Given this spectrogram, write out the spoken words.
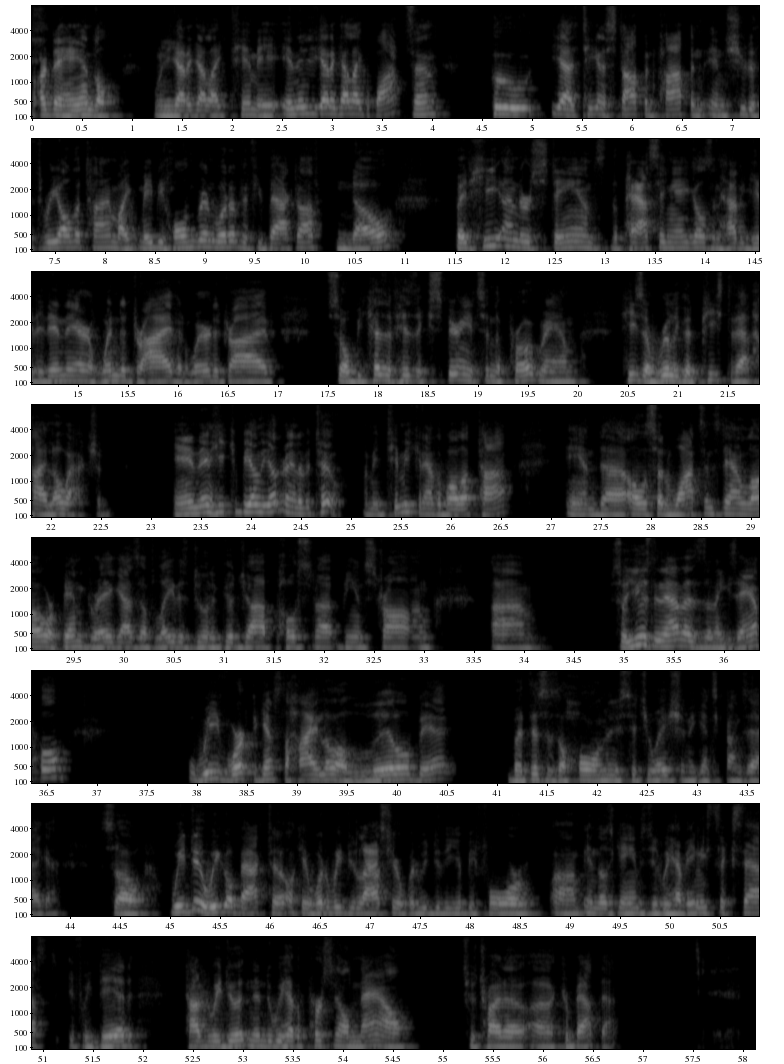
hard to handle when you got a guy like Timme, and then you got a guy like Watson, who yeah, is he going to stop and pop and, and shoot a three all the time like maybe Holmgren would have if you backed off? No, but he understands the passing angles and how to get it in there and when to drive and where to drive. So because of his experience in the program, he's a really good piece to that high low action. And then he can be on the other end of it too. I mean, Timme can have the ball up top, and uh, all of a sudden Watson's down low, or Ben Gregg, as of late, is doing a good job posting up, being strong. Um, So using that as an example, we've worked against the high low a little bit, but this is a whole new situation against Gonzaga. So we do. We go back to okay, what did we do last year? What did we do the year before um, in those games? Did we have any success? If we did, how did we do it? And then do we have the personnel now to try to uh, combat that?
